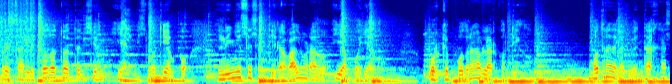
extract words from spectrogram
prestarle toda tu atención y al mismo tiempo el niño se sentirá valorado y apoyado porque podrá hablar contigo. Otra de las ventajas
